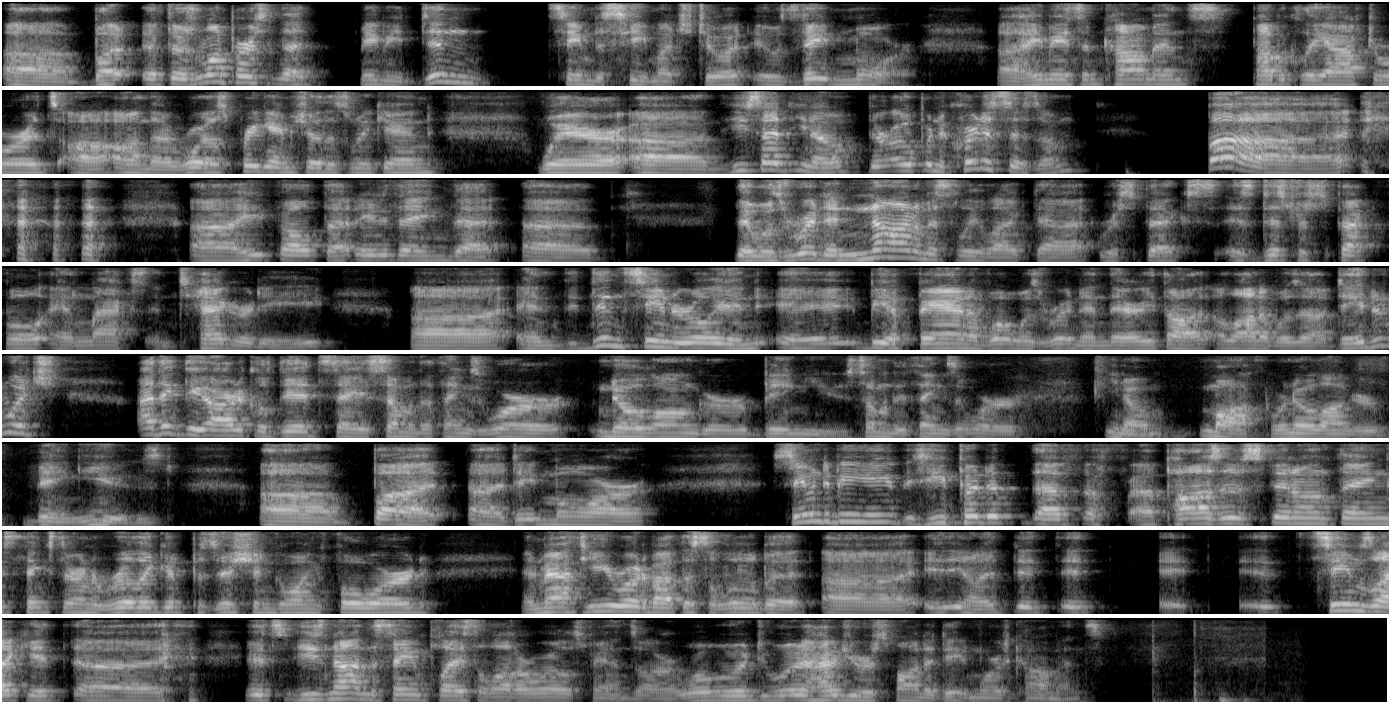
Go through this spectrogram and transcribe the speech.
Um, but if there's one person that maybe didn't seem to see much to it, it was Dayton Moore. Uh, he made some comments publicly afterwards uh, on the Royals pregame show this weekend, where uh, he said, you know, they're open to criticism, but uh, he felt that anything that uh, that was written anonymously like that respects is disrespectful and lacks integrity uh, and didn't seem to really uh, be a fan of what was written in there. He thought a lot of it was outdated, which I think the article did say some of the things were no longer being used. Some of the things that were, you know, mocked were no longer being used. Uh, but uh, Dayton Moore seemed to be he put a, a, a, positive spin on things. Thinks they're in a really good position going forward. And Matthew, you wrote about this a little bit. Uh, you know, it, it it it seems like it uh, it's he's not in the same place a lot of Royals fans are. What would you, how do you respond to Dayton Moore's comments?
